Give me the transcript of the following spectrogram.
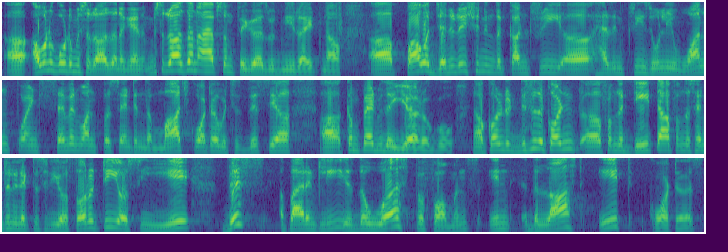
Uh, I want to go to Mr. Razdan again. Mr. Razdan, I have some figures with me right now. Uh, power generation in the country uh, has increased only 1.71% in the March quarter, which is this year, uh, compared with a year ago. Now, according to this is according uh, from the data from the Central Electricity Authority or CEA. This apparently is the worst performance in the last eight quarters,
